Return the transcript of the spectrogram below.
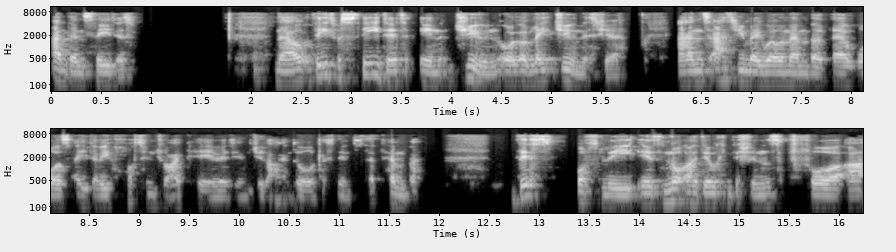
and then seeded. Now, these were seeded in June or, or late June this year, and as you may well remember, there was a very hot and dry period in July and August and into September. This obviously is not ideal conditions for a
